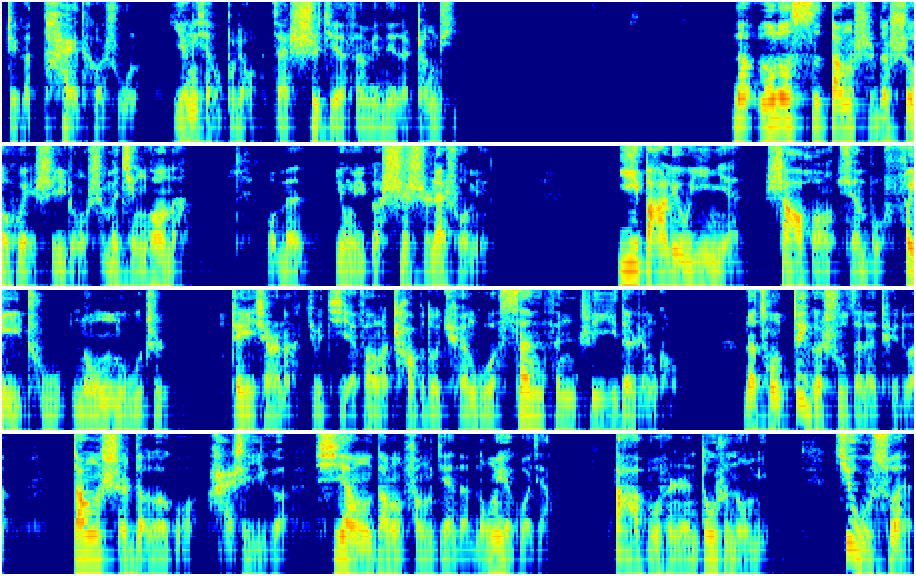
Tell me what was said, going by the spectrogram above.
这个太特殊了。影响不了在世界范围内的整体。那俄罗斯当时的社会是一种什么情况呢？我们用一个事实来说明：一八六一年，沙皇宣布废除农奴制，这一下呢就解放了差不多全国三分之一的人口。那从这个数字来推断，当时的俄国还是一个相当封建的农业国家，大部分人都是农民。就算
